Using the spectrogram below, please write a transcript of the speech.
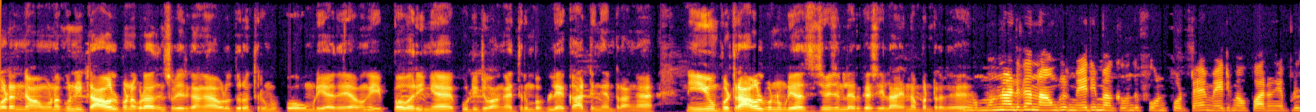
உடனே நான் உனக்கும் நீ ட்ராவல் பண்ணக்கூடாதுன்னு சொல்லியிருக்காங்க. அவ்வளோ தூரம் திரும்ப போக முடியாது. அவங்க எப்போ வரீங்க? கூட்டிகிட்டு வாங்க. திரும்ப பிள்ளைய காட்டுங்கன்றாங்க. நீயும் இப்போ ட்ராவல் பண்ண முடியாத சுச்சுவேஷனில் இருக்க ஷீலா. என்ன பண்ணுறது முன்னாடி தான் நான் உங்களுக்கு மேரிமாக்கு வந்து ஃபோன் போட்டேன். மேரிமா பாருங்க எப்படி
